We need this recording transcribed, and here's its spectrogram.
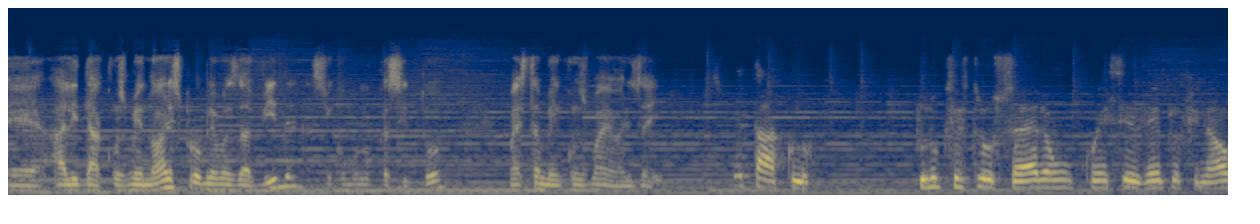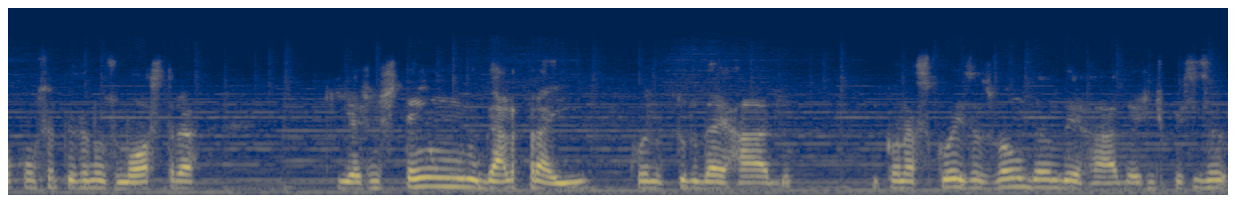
é, a lidar com os menores problemas da vida, assim como o Lucas citou, mas também com os maiores aí. Espetáculo. Tudo que vocês trouxeram com esse exemplo final com certeza nos mostra que a gente tem um lugar para ir quando tudo dá errado e quando as coisas vão dando errado, a gente precisa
